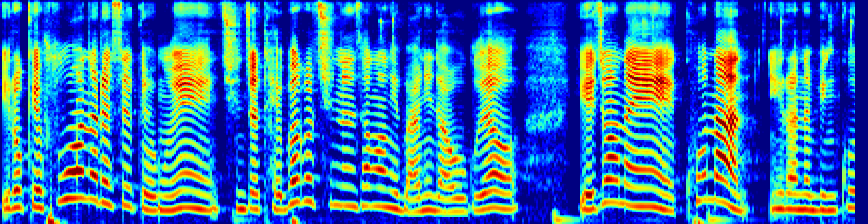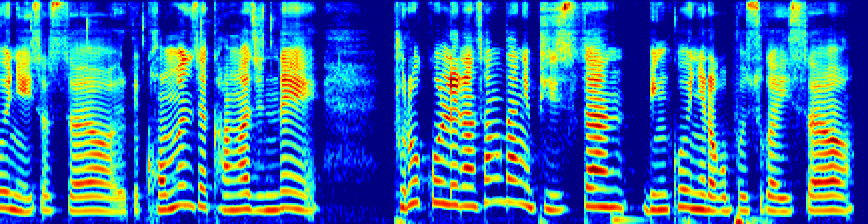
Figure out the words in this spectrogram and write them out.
이렇게 후원을 했을 경우에 진짜 대박을 치는 상황이 많이 나오고요. 예전에 코난이라는 민코인이 있었어요. 이렇게 검은색 강아지인데 브로콜리랑 상당히 비슷한 민코인이라고 볼 수가 있어요.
